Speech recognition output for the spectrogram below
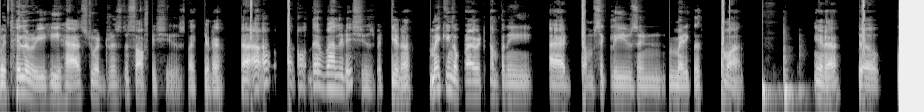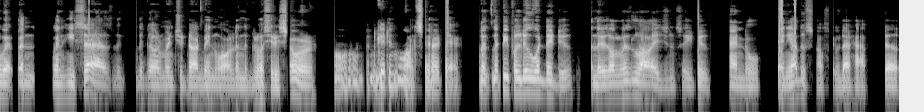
With Hillary, he has to address the soft issues, like you know, uh, uh, uh, they're valid issues, but you know, making a private company add some sick leaves and medical. Come on, you know. So wh- when when he says the, the government should not be involved in the grocery store, oh, get involved. Stay right there. Let, let people do what they do, and there's always law agency to handle any other stuff if that happens. So,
